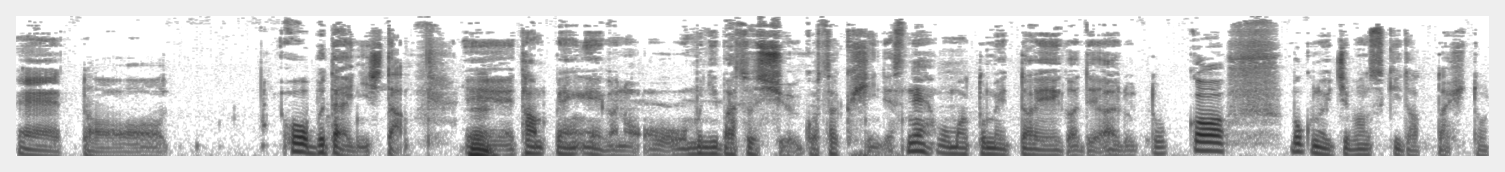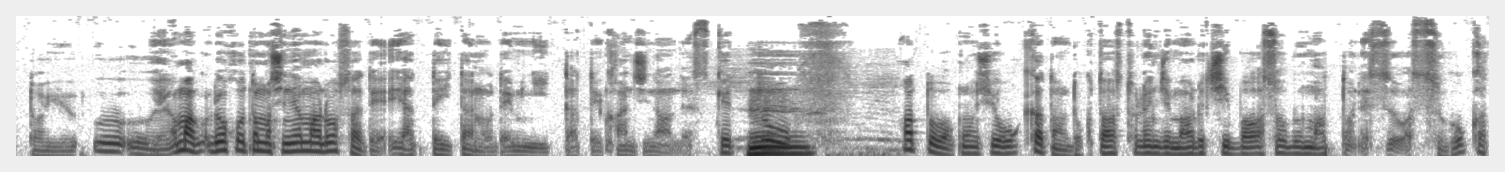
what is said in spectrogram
えーっと、を舞台にした、えー短編映画のオムニバス集5作品ですね、をまとめた映画であるとか、僕の一番好きだった人というう映画、まあ、両方ともシネマロサでやっていたので見に行ったっていう感じなんですけど、うん。あとは今週大きかったのはドクター・ストレンジ・マルチバース・オブ・マットネスはすごかっ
